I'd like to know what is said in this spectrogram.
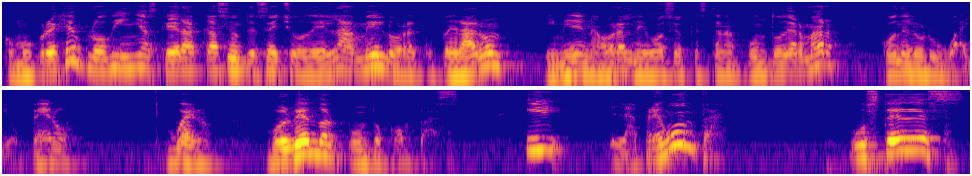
Como por ejemplo Viñas, que era casi un desecho del AME, lo recuperaron y miren ahora el negocio que están a punto de armar con el uruguayo. Pero bueno, volviendo al punto, compas. Y la pregunta, ¿ustedes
